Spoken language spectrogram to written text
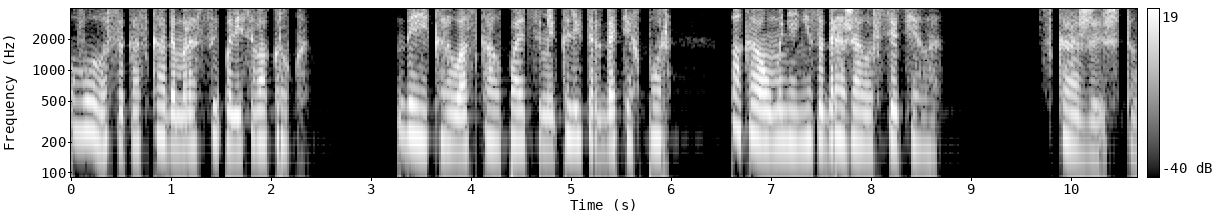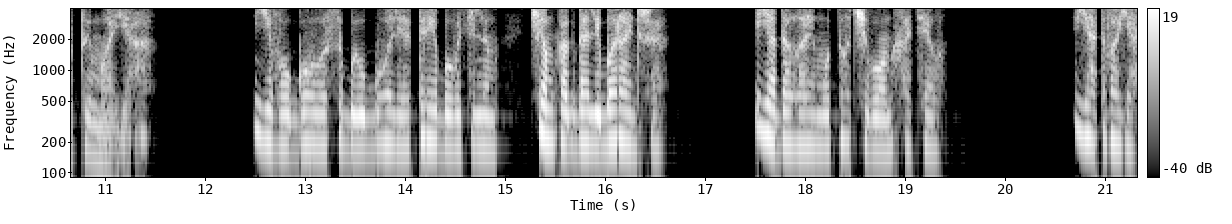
Волосы каскадом рассыпались вокруг. Дейкер ласкал пальцами клитор до тех пор, пока у меня не задрожало все тело. «Скажи, что ты моя». Его голос был более требовательным, чем когда-либо раньше. Я дала ему то, чего он хотел. «Я твоя».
